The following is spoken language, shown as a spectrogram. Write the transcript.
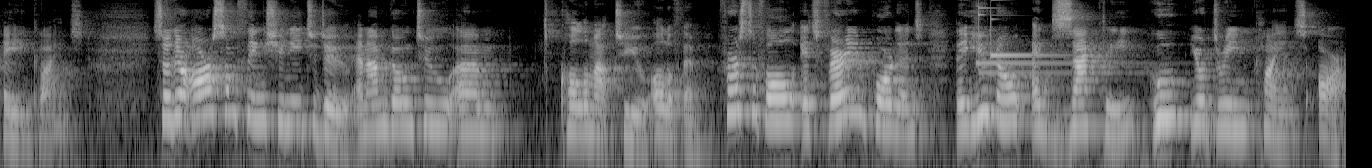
paying clients? So there are some things you need to do and I'm going to um, call them out to you, all of them. First of all, it's very important that you know exactly who your dream clients are.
